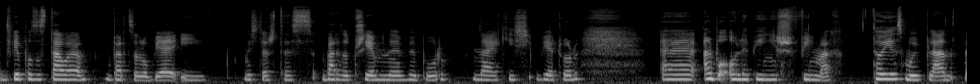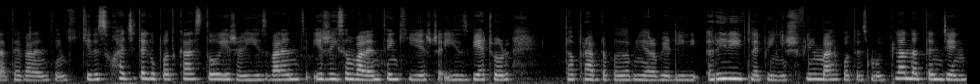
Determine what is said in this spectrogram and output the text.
dwie pozostałe bardzo lubię i myślę, że to jest bardzo przyjemny wybór na jakiś wieczór. E, albo o lepiej niż w filmach. To jest mój plan na te walentynki. Kiedy słuchacie tego podcastu, jeżeli, jest walenty- jeżeli są walentynki jeszcze i jest wieczór, to prawdopodobnie robię Lilith lepiej niż w filmach, bo to jest mój plan na ten dzień.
